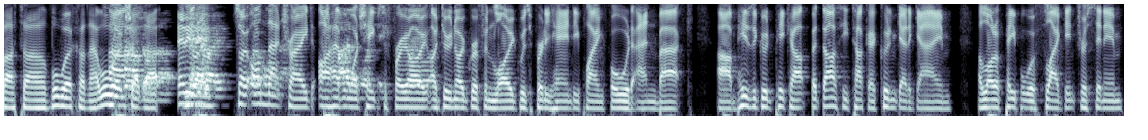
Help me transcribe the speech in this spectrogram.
But uh, we'll work on that. We'll workshop that. Anyway, So on that trade, I haven't watched heaps of Freo. I do know Griffin Logue was pretty handy playing forward and back. Um, he's a good pickup, but Darcy Tucker couldn't get a game. A lot of people were flagged interest in him.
